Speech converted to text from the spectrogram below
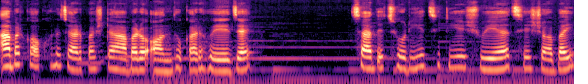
আবার কখনো চারপাশটা আবারও অন্ধকার হয়ে যায়। ছাদে ছড়িয়ে ছিটিয়ে শুয়ে আছে সবাই।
